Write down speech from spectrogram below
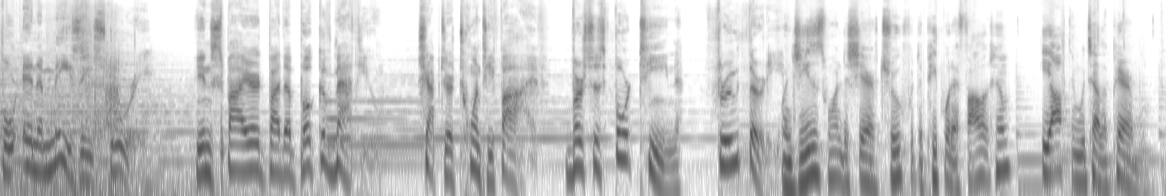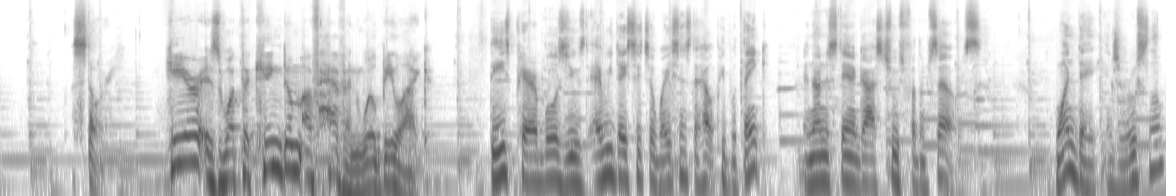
for an amazing story inspired by the book of Matthew, chapter 25, verses 14 through 30. When Jesus wanted to share truth with the people that followed him, he often would tell a parable, a story. Here is what the kingdom of heaven will be like. These parables used everyday situations to help people think and understand God's truths for themselves. One day in Jerusalem,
